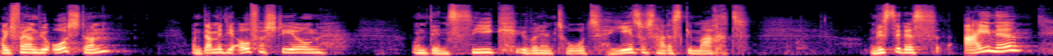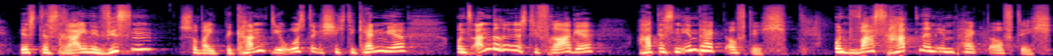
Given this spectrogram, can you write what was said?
Heute feiern wir Ostern und damit die Auferstehung und den Sieg über den Tod. Jesus hat es gemacht. Und wisst ihr, das eine ist das reine Wissen, soweit bekannt, die Ostergeschichte kennen wir. Und das andere ist die Frage, hat es einen Impact auf dich? Und was hat einen Impact auf dich?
